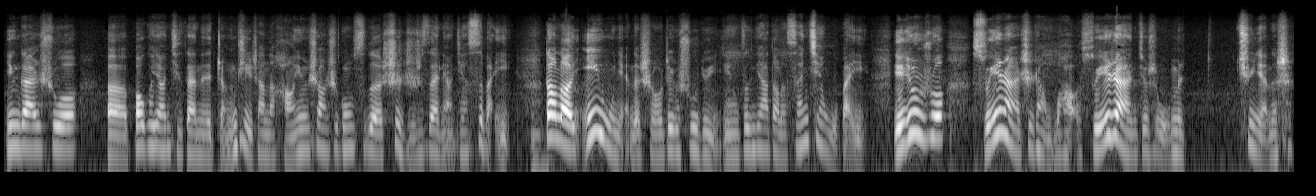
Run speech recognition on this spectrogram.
应该说呃包括央企在内，整体上的航运上市公司的市值是在两千四百亿。到了一五年的时候，这个数据已经增加到了三千五百亿。也就是说，虽然市场不好，虽然就是我们。去年的是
